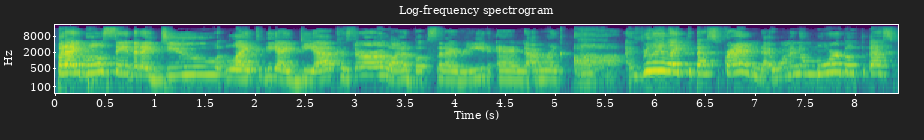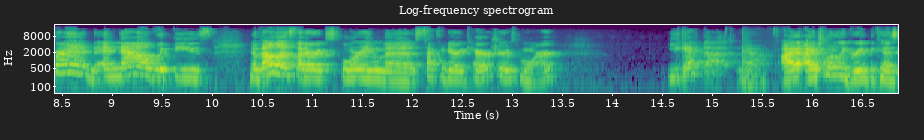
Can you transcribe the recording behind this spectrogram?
But I will say that I do like the idea because there are a lot of books that I read and I'm like, oh, I really like the best friend. I want to know more about the best friend. And now with these novellas that are exploring the secondary characters more, you get that. Yeah, I, I totally agree because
